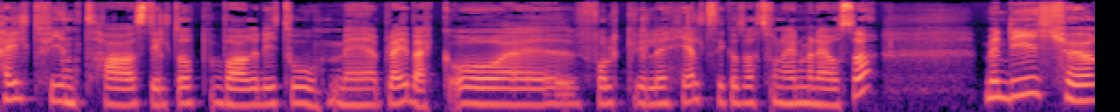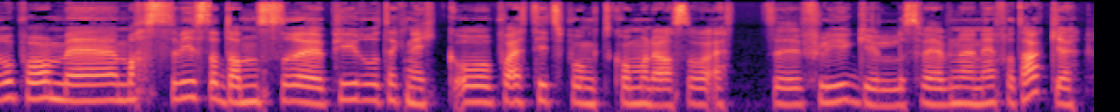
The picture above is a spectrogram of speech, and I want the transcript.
helt fint ha stilt opp bare de to med playback, og eh, folk ville helt sikkert vært fornøyd med det også. Men de kjører på med massevis av dansere, pyroteknikk, og på et tidspunkt kommer det altså et eh, flygel svevende ned fra taket.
